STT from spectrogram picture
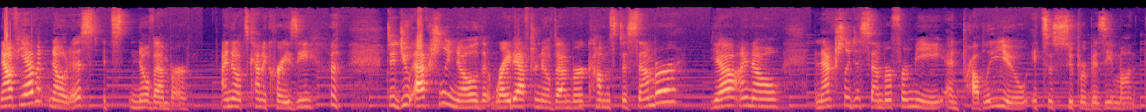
Now, if you haven't noticed, it's November. I know it's kind of crazy. Did you actually know that right after November comes December? Yeah, I know. And actually, December for me, and probably you, it's a super busy month.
